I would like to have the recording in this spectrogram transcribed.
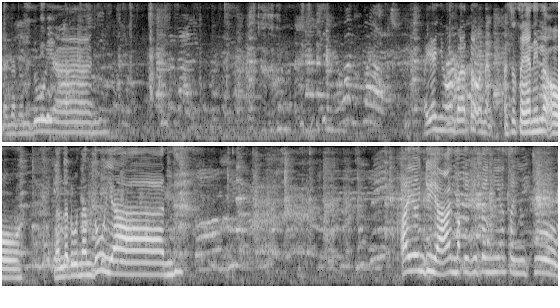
Lalaro ng duyan. Ayan yung mga bata, o, nang- ang sasaya nila, o. Lalaro ng duyan. Ayaw nyo yan, makikita nyo yan sa YouTube.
